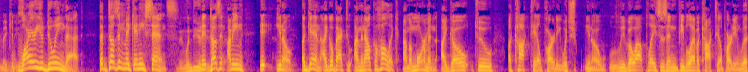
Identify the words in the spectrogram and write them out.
Make any why are you doing that? That doesn't make any sense. I mean, when do you And do it doesn't. I mean, it, you know, again, I go back to I'm an alcoholic. I'm a Mormon. I go to a cocktail party, which you know we go out places and people have a cocktail party, and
